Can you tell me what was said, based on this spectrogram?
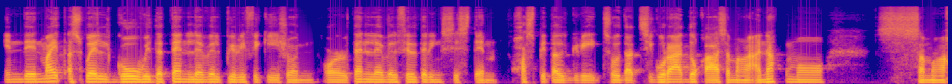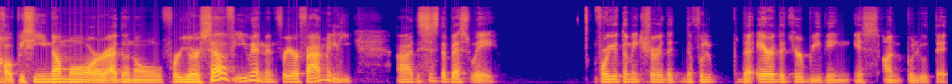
And then might as well go with the 10 level purification or 10 level filtering system, hospital grade. So that sigurado ka sa mga anak mo, sa mga kaopisina mo, or I don't know, for yourself even and for your family. Uh, this is the best way for you to make sure that the full the air that you're breathing is unpolluted.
